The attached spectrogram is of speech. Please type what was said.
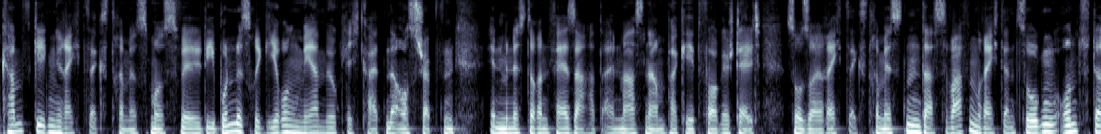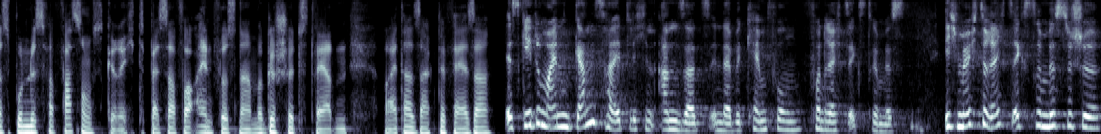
Kampf gegen Rechtsextremismus will die Bundesregierung mehr Möglichkeiten ausschöpfen. Innenministerin Faeser hat ein Maßnahmenpaket vorgestellt. So soll Rechtsextremisten das Waffenrecht entzogen und das Bundesverfassungsgericht besser vor Einflussnahme geschützt werden. Weiter sagte Faeser, Es geht um einen ganzheitlichen Ansatz in der Bekämpfung von Rechtsextremisten. Ich möchte rechtsextremistische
